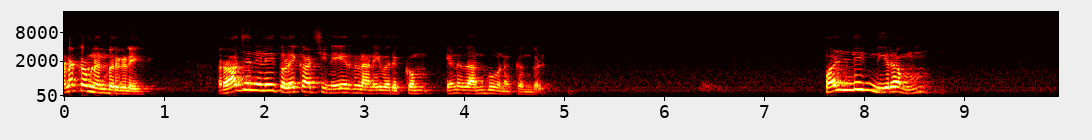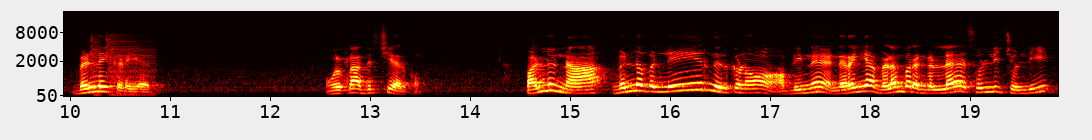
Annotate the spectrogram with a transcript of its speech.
வணக்கம் நண்பர்களே. ராஜநிலை தொலைக்காட்சி நேயர்கள் அனைவருக்கும் எனது அன்பு வணக்கங்கள். பல்லின் நிறம் வெள்ளை கிடையாது. உங்களுக்குலாம் அதிர்ச்சியாக இருக்கும். பல்லுன்னா வெள்ளை வெள்ளேர்னு இருக்கணும் அப்படின்னு நிறைய விளம்பரங்களில் சொல்லி சொல்லி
